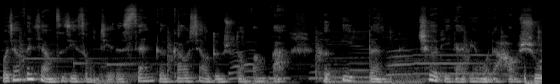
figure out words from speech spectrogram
我将分享自己总结的三个高效读书的方法和一本彻底改变我的好书。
